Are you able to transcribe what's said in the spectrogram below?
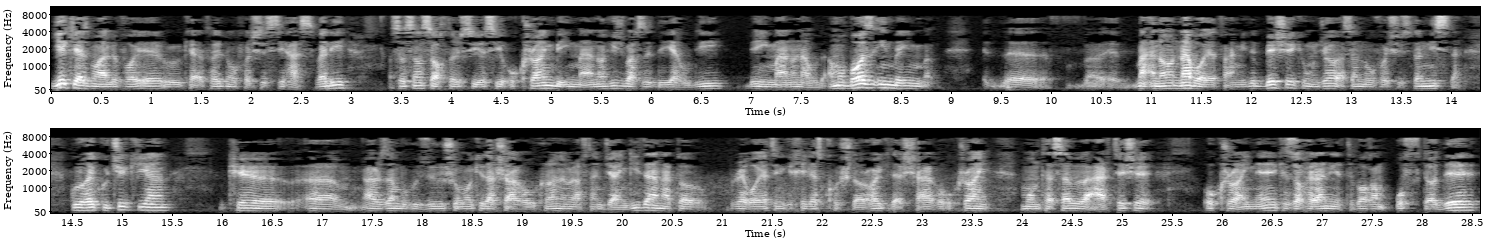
یکی از معلف های های نوفاشisتی هست. ولی اساسا ساختار سیاسی اوکراین به این معنا هیچ وقت ضد یهودی به این معنا نبوده. اما باز این به این معنا نباید فهمیده بشه که اونجا اصلا نوفاشیستا نیستن. گروه های کوچکی که ارزم به حضور شما که در شرق اوکراین رفتن جنگیدن حتی روایت اینه که خیلی از کشدارهایی که در شرق اوکراین منتصب به ارتش اوکراینه که ظاهرا این اتفاق هم افتاده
